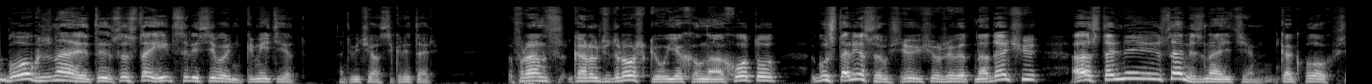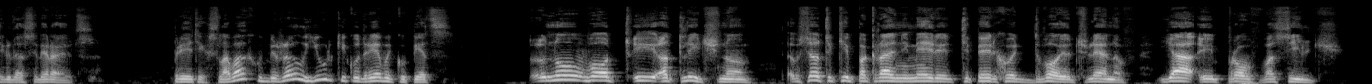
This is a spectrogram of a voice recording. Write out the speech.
Бог знает, и состоится ли сегодня комитет, — отвечал секретарь. Франц Карлович Дрожки уехал на охоту, Густолесов все еще живет на даче, а остальные, сами знаете, как плохо всегда собираются. При этих словах убежал юркий кудрявый купец. — Ну вот и отлично. Все-таки, по крайней мере, теперь хоть двое членов, я и проф. Васильевич,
